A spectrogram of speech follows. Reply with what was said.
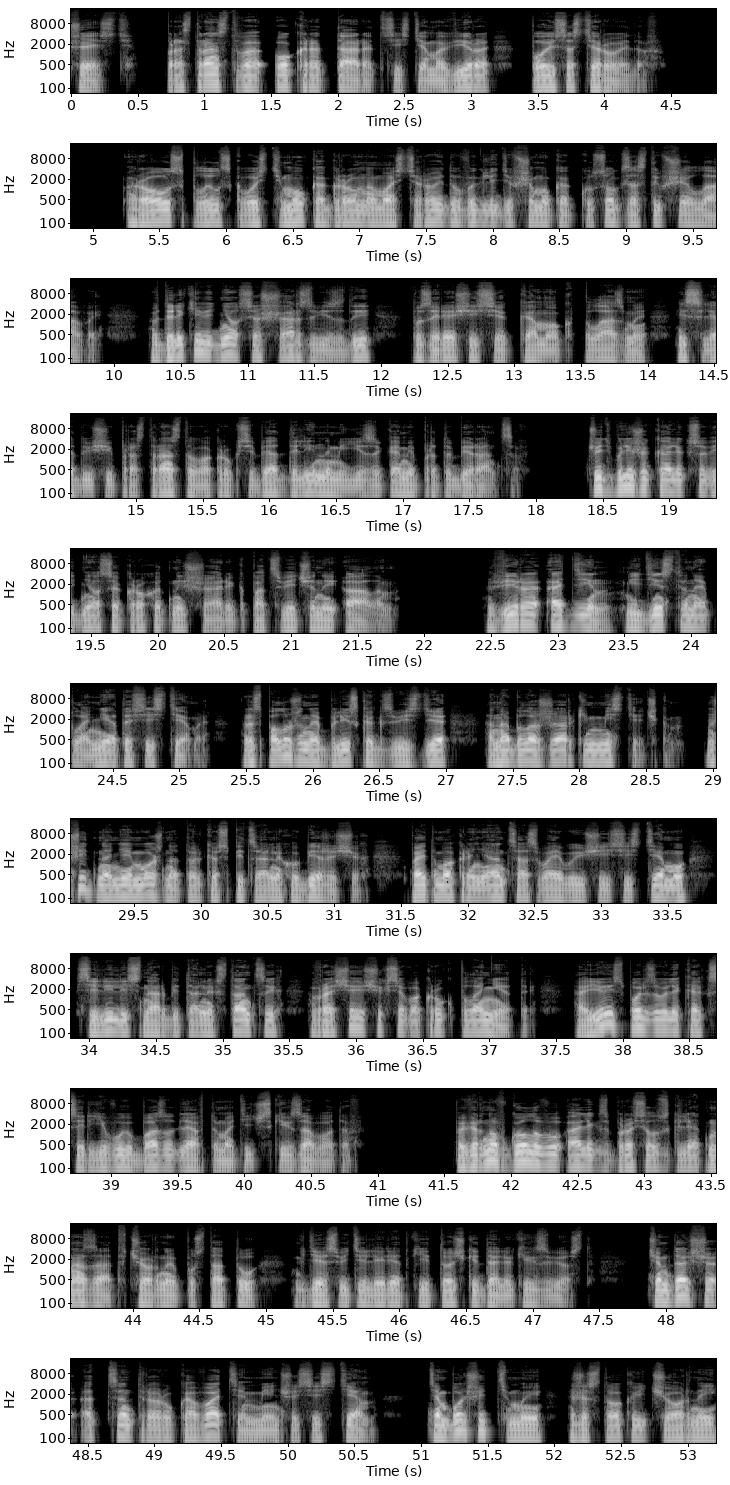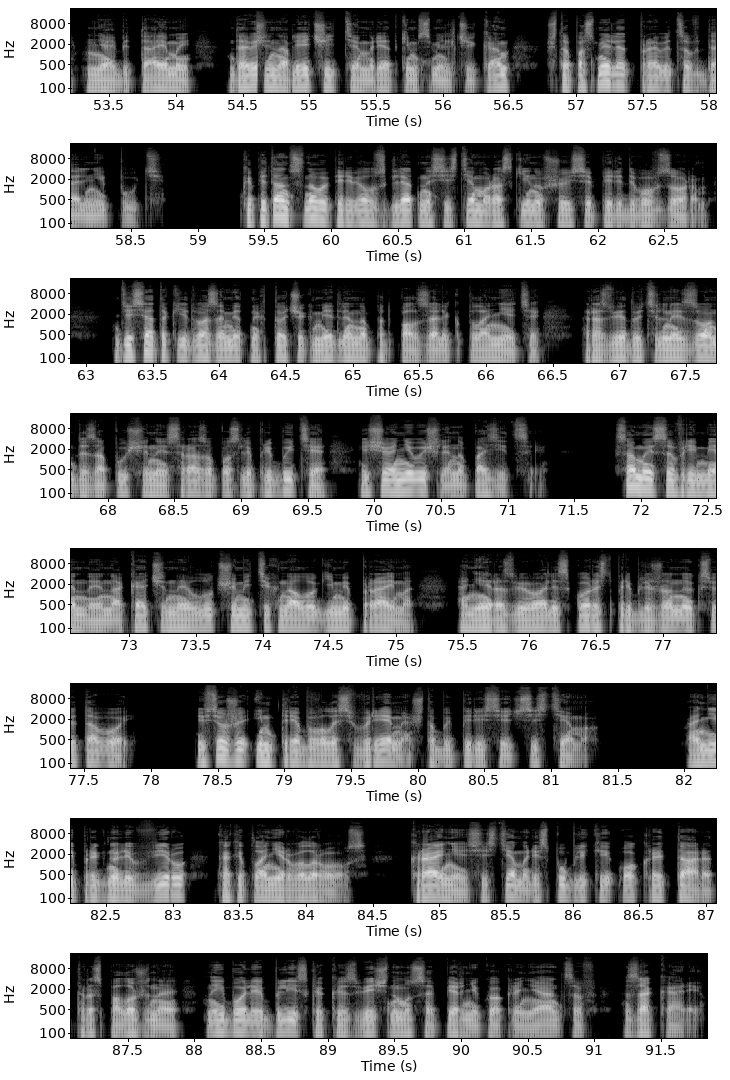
6. Пространство Окра-Тарет, система Вира, пояс астероидов. Роуз плыл сквозь тьму к огромному астероиду, выглядевшему как кусок застывшей лавы. Вдалеке виднелся шар звезды, пузырящийся комок плазмы, исследующий пространство вокруг себя длинными языками протуберанцев. Чуть ближе к Алексу виднелся крохотный шарик, подсвеченный алым. Вира-1 — единственная планета системы. Расположенная близко к звезде, она была жарким местечком. Жить на ней можно только в специальных убежищах, поэтому окранианцы, осваивающие систему, селились на орбитальных станциях, вращающихся вокруг планеты, а ее использовали как сырьевую базу для автоматических заводов. Повернув голову, Алекс бросил взгляд назад, в черную пустоту, где светили редкие точки далеких звезд. Чем дальше от центра рукава, тем меньше систем — тем больше тьмы, жестокой, черной, необитаемой, давящей на плечи тем редким смельчакам, что посмели отправиться в дальний путь. Капитан снова перевел взгляд на систему, раскинувшуюся перед его взором. Десяток едва заметных точек медленно подползали к планете. Разведывательные зонды, запущенные сразу после прибытия, еще не вышли на позиции. Самые современные, накачанные лучшими технологиями Прайма, они развивали скорость, приближенную к световой. И все же им требовалось время, чтобы пересечь систему. Они прыгнули в Виру, как и планировал Роуз. Крайняя система республики Окры-Тарет, расположенная наиболее близко к извечному сопернику окранианцев Закари.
